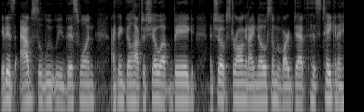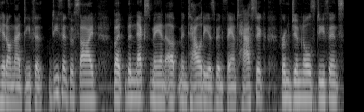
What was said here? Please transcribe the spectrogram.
it is absolutely this one. I think they'll have to show up big and show up strong, and I know some of our depth has taken a hit on that def- defensive side, but the next man up mentality has been fantastic from Jim Knowles' defense.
